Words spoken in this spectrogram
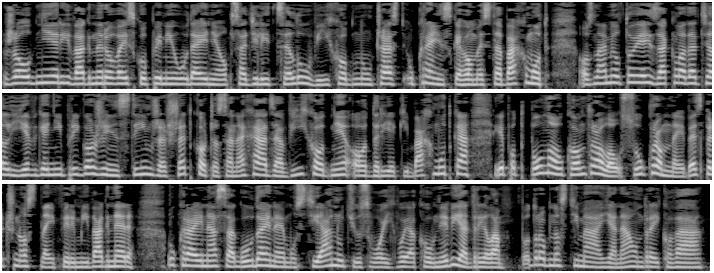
Žoldnieri Wagnerovej skupiny údajne obsadili celú východnú časť ukrajinského mesta Bachmut. Oznámil to jej zakladateľ Evgení Prigožin s tým, že všetko, čo sa nachádza východne od rieky Bachmutka, je pod plnou kontrolou súkromnej bezpečnostnej firmy Wagner. Ukrajina sa k údajnému stiahnutiu svojich vojakov nevyjadrila. Podrobnosti má Jana Ondrejková.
